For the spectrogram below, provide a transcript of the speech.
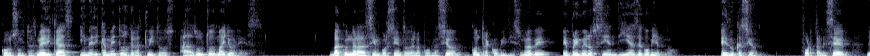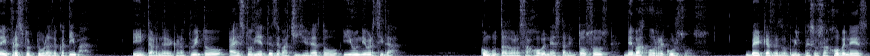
consultas médicas y medicamentos gratuitos a adultos mayores, vacunar al 100% de la población contra COVID-19 en primeros 100 días de gobierno, educación, fortalecer la infraestructura educativa, Internet gratuito a estudiantes de bachillerato y universidad, computadoras a jóvenes talentosos de bajos recursos, becas de dos mil pesos a jóvenes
